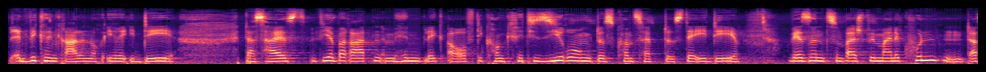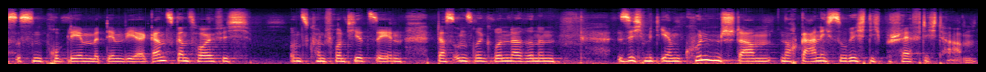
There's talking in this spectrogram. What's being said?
entwickeln gerade noch ihre Idee. Das heißt, wir beraten im Hinblick auf die Konkretisierung des Konzeptes, der Idee. Wer sind zum Beispiel meine Kunden? Das ist ein Problem, mit dem wir ganz, ganz häufig uns konfrontiert sehen, dass unsere Gründerinnen sich mit ihrem Kundenstamm noch gar nicht so richtig beschäftigt haben.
